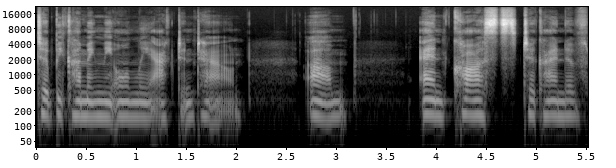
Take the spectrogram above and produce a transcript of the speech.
to becoming the only act in town. Um, and costs to kind of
